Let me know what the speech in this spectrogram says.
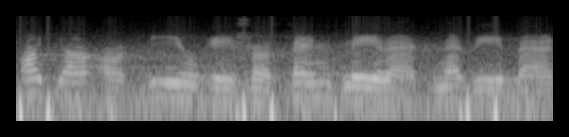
Atya, a Fiú és a Szentlélek nevében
